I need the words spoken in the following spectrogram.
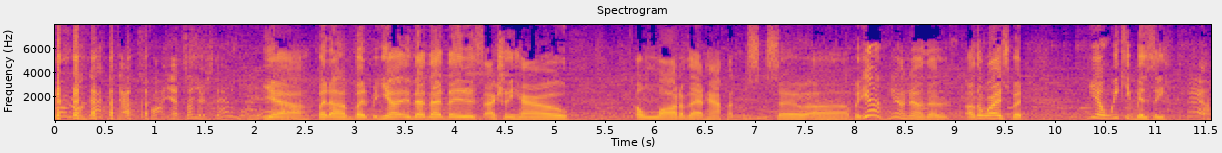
no, no. That, that's fine. That's understandable. Yeah. Yeah, but um, but, but yeah, that, that that is actually how a lot of that happens. So, uh, but yeah, yeah, no, the, otherwise, but you know, we keep busy. Yeah.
